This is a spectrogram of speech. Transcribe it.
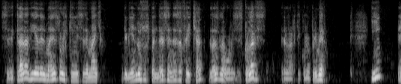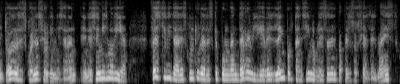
Se declara Día del Maestro el 15 de mayo, debiendo suspenderse en esa fecha las labores escolares, el artículo primero. Y en todas las escuelas se organizarán en ese mismo día festividades culturales que pongan de relieve la importancia y nobleza del papel social del maestro,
